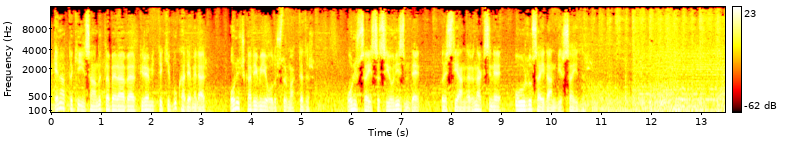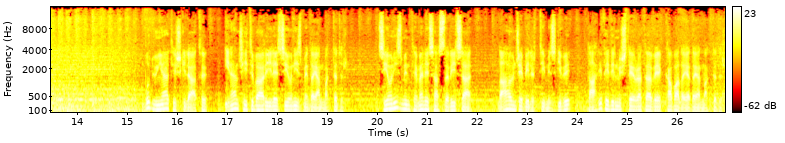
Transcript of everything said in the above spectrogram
En alttaki insanlıkla beraber piramitteki bu kademeler 13 kademeyi oluşturmaktadır. 13 sayısı Siyonizm'de Hristiyanların aksine uğurlu sayılan bir sayıdır. Bu dünya teşkilatı inanç itibariyle Siyonizme dayanmaktadır. Siyonizmin temel esasları ise daha önce belirttiğimiz gibi tahrif edilmiş Tevrat'a ve Kabala'ya dayanmaktadır.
